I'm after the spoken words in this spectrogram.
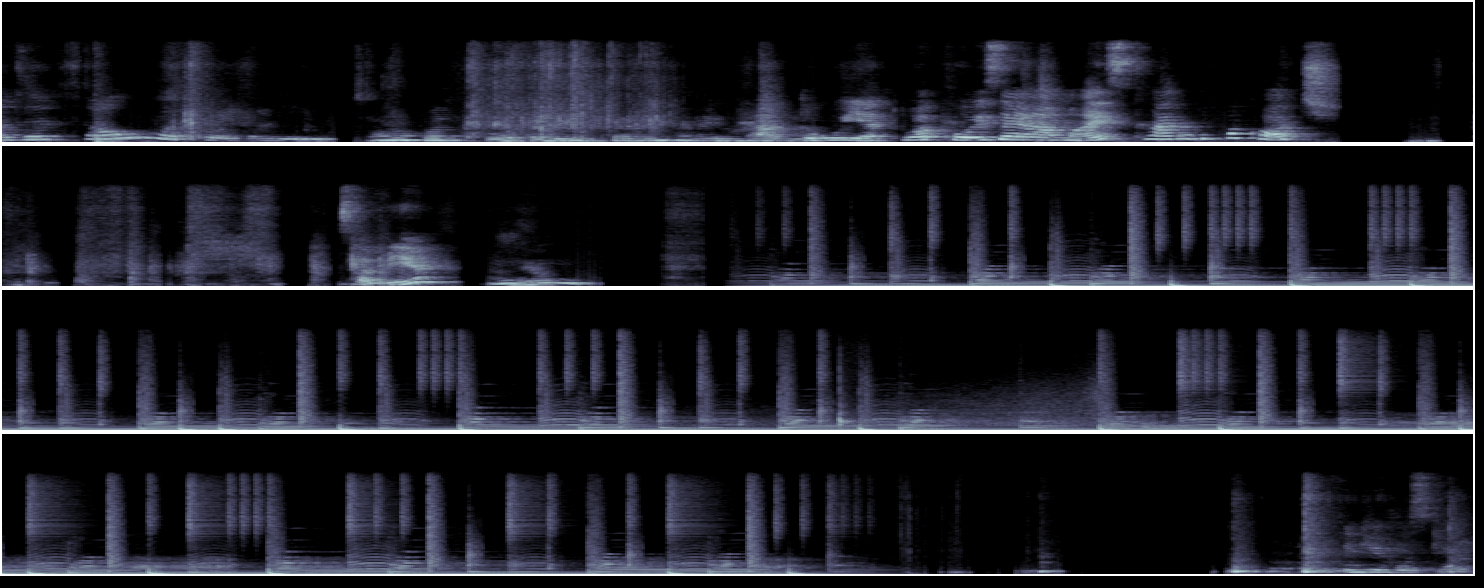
Enquanto é só uma coisa minha. Só uma coisa boa. Pra mim, pra mim também. A tua e a tua coisa é a mais cara do pacote. Sabia? Eu? Tem que rosquear?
